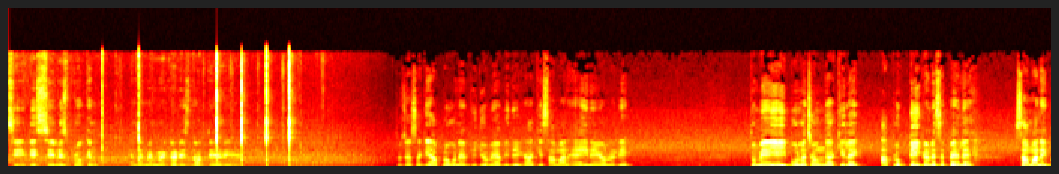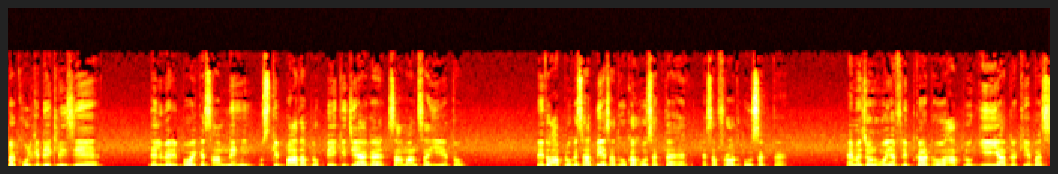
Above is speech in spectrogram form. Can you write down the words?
See, this seal is broken and the memory card is not there here. तो जैसा कि आप लोगों ने वीडियो में अभी देखा कि सामान है ही नहीं ऑलरेडी तो मैं यही बोलना चाहूँगा कि लाइक आप लोग पे करने से पहले सामान एक बार खोल के देख लीजिए। डिलीवरी बॉय के सामने ही, उसके बाद आप लोग पे कीजिए अगर सामान सही है तो। नहीं तो आप लोग के साथ भी ऐसा धोखा हो सकता है, ऐसा फ्रॉड हो सकता है। अमेजोन हो या फ्लिपकार्ट हो, आप लोग ये याद रखिए बस।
